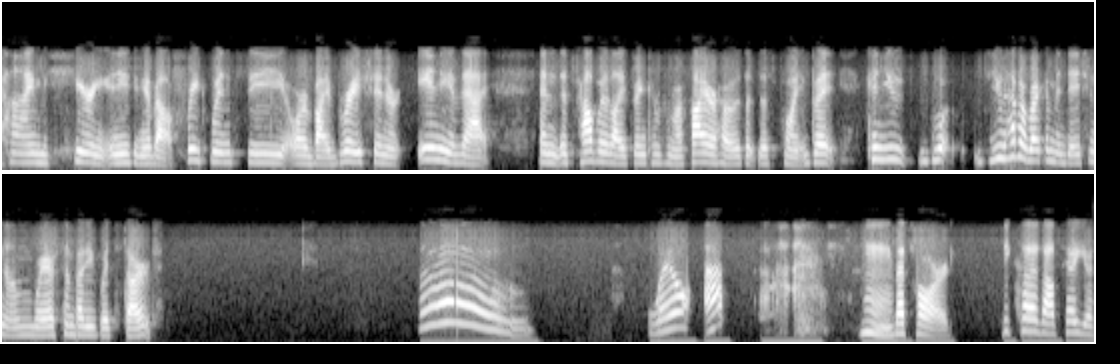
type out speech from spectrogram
time hearing anything about frequency or vibration or any of that and it's probably like drinking from a fire hose at this point but can you do you have a recommendation on where somebody would start oh well i hmm that's hard because i'll tell you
